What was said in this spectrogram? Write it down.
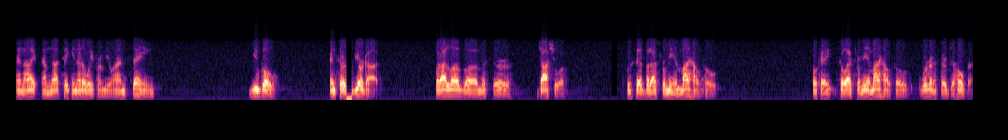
And I am not taking that away from you. I'm saying you go and serve your God. But I love uh, Mr. Joshua, who said, But as for me and my household, okay, so as for me and my household, we're going to serve Jehovah.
